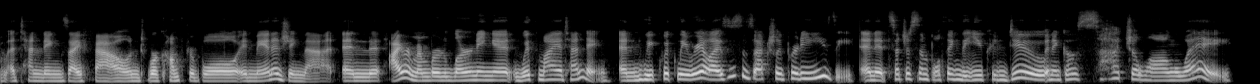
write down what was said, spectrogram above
um, attendings I found were comfortable in managing that. And I remember learning it with my attending. And we quickly realized this is actually pretty easy. And it's such a simple thing that you can do, and it goes such a long way.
